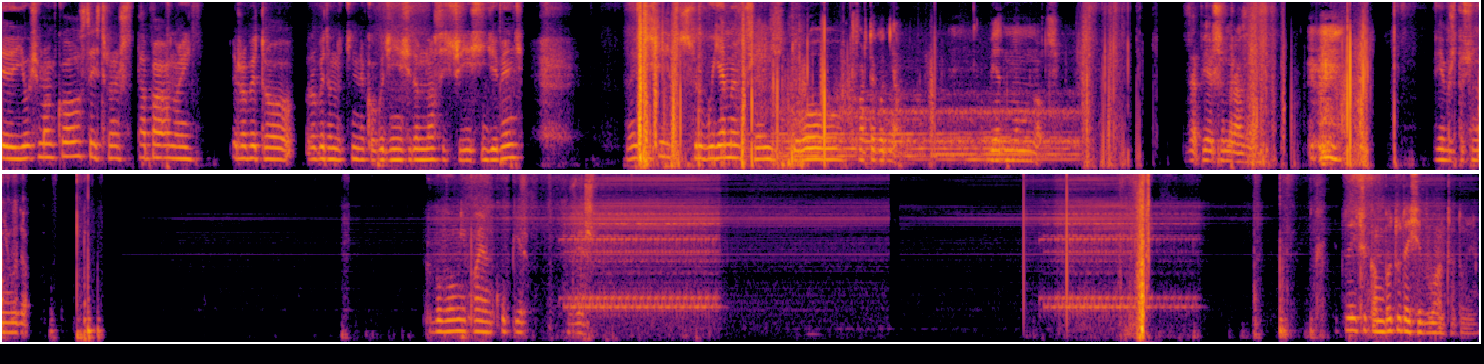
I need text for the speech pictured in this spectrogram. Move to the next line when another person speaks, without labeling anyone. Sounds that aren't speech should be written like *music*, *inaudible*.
Jo, siemanko, z tej strony Sztaba, no i robię to, robię ten odcinek o godzinie 17.39. No i dzisiaj spróbujemy przejść do czwartego dnia. W jedną noc. Za pierwszym razem. *clears throat* Wiem, że to się nie uda. Próbował mi pająk kupier, wiesz. Tutaj czekam, bo tutaj się wyłącza to, nie?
